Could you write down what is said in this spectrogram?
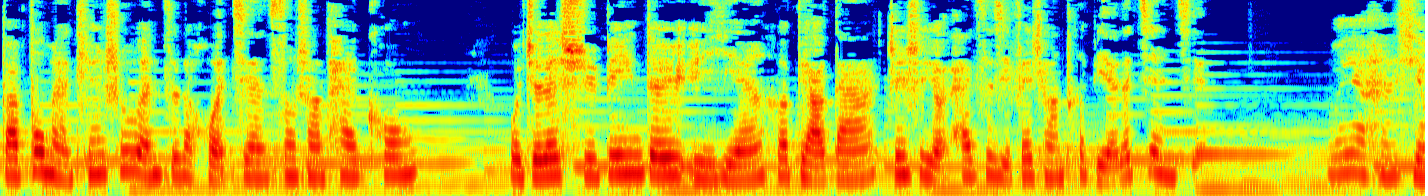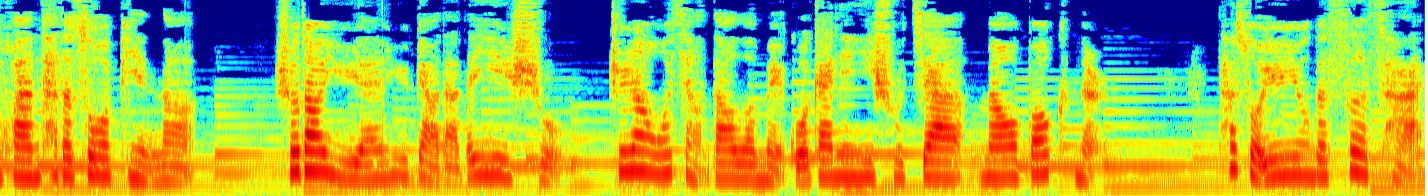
把布满天书文字的火箭送上太空。我觉得徐冰对于语言和表达真是有他自己非常特别的见解。我也很喜欢他的作品呢。说到语言与表达的艺术，这让我想到了美国概念艺术家 Mel Bochner。他所运用的色彩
